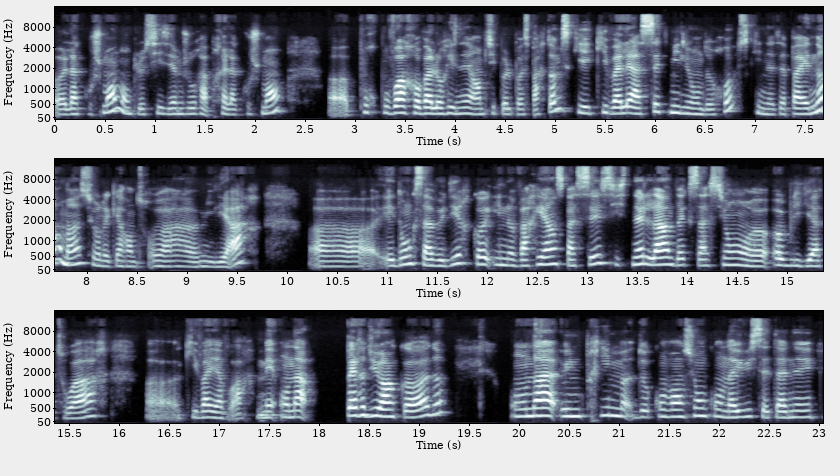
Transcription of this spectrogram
euh, l'accouchement, donc le sixième jour après l'accouchement, euh, pour pouvoir revaloriser un petit peu le postpartum, ce qui équivalait à 7 millions d'euros, ce qui n'était pas énorme hein, sur les 43 milliards. Et donc, ça veut dire qu'il ne va rien se passer si ce n'est l'indexation obligatoire qui va y avoir. Mais on a perdu un code on a une prime de convention qu'on a eue cette année,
